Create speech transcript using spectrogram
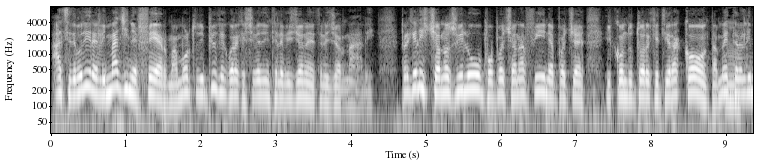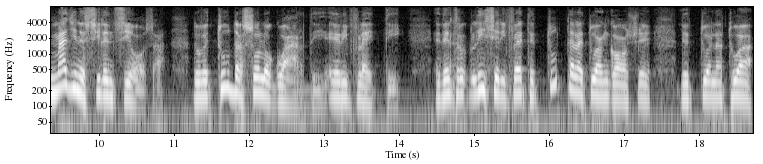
anzi devo dire l'immagine ferma molto di più che quella che si vede in televisione e nei telegiornali, perché lì c'è uno sviluppo, poi c'è una fine, poi c'è il conduttore che ti racconta, mentre mm. l'immagine silenziosa, dove tu da solo guardi e rifletti, e dentro lì si riflette tutte le tue angosce, le tue, la, tua,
